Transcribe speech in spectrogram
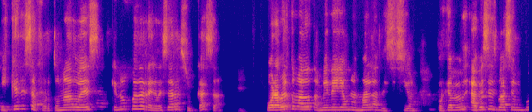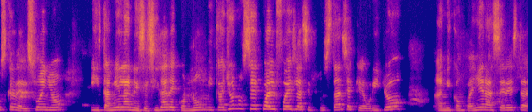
y qué desafortunado es que no pueda regresar a su casa por haber tomado también ella una mala decisión, porque a veces vas en busca del sueño y también la necesidad económica. Yo no sé cuál fue la circunstancia que orilló a mi compañera a, hacer esta,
